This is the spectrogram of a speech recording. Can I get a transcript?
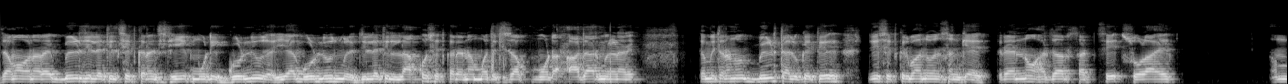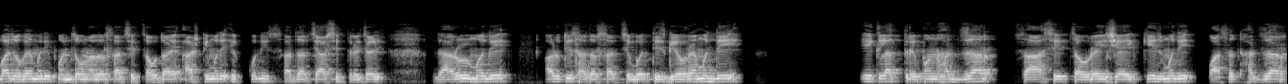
जमा होणार आहे. बीड जिल्ह्यातील शेतकऱ्यांसाठी ही एक मोठी गुड न्यूज आहे. या गुड न्यूजमुळे जिल्ह्यातील लाखो शेतकऱ्यांना मदतीचा मोठा आधार मिळणार आहे. तर मित्रांनो बीड तालुक्यातील जे शेतकरी बांधवांची संख्या आहे त्र्याण्णव हजार सातशे सोळा आहे अंबाजोगाईमध्ये पंचावन्न हजार सातशे चौदा आहे. आष्टीमध्ये एकोणीस हजार चारशे त्रेचाळीस. धारूळमध्ये अडतीस हजार सातशे बत्तीस. गेवरामध्ये एक लाख त्रेपन्न हजार सहाशे चौऱ्याऐंशी आहे. केजमध्ये पासष्ट हजार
